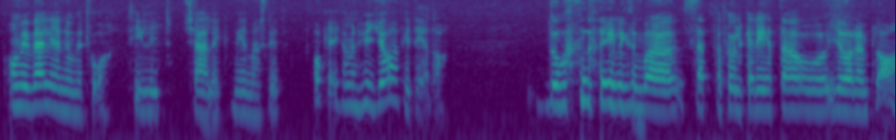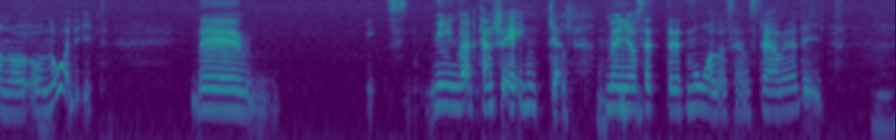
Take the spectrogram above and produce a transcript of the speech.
om vi väljer nummer två, tillit, kärlek, medmänsklighet. Okej, okay, men hur gör vi det då? Då, då är det liksom bara sätta full kareta och göra en plan och, och nå dit. Det, min värld kanske är enkel, men jag sätter ett mål och sen strävar jag dit. Mm.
